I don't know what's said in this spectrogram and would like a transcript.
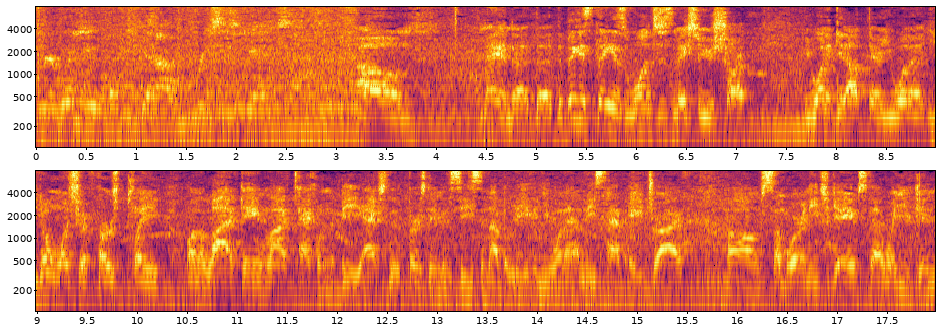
career, what do you hope to get out of preseason games? Um man, the, the, the biggest thing is one, just make sure you're sharp. You want to get out there. You want to. You don't want your first play on a live game, live tackling to be actually the first game of the season. I believe, and you want to at least have a drive um, somewhere in each game, so that way you can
